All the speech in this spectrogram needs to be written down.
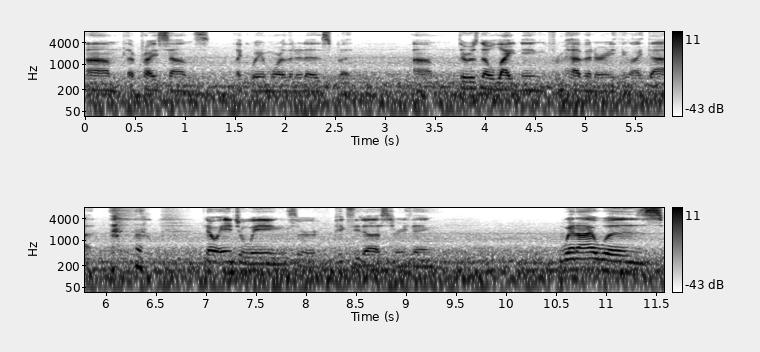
Um, that probably sounds like way more than it is, but um, there was no lightning from heaven or anything like that. no angel wings or pixie dust or anything. When I was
